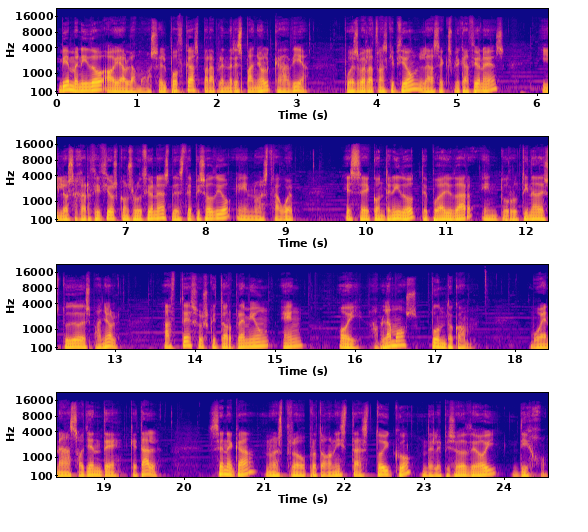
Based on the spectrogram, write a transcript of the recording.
Bienvenido a Hoy Hablamos, el podcast para aprender español cada día. Puedes ver la transcripción, las explicaciones y los ejercicios con soluciones de este episodio en nuestra web. Ese contenido te puede ayudar en tu rutina de estudio de español. Hazte suscriptor premium en hoyhablamos.com. Buenas oyente, ¿qué tal? Séneca, nuestro protagonista estoico del episodio de hoy, dijo,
